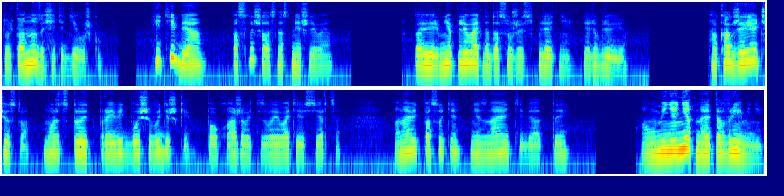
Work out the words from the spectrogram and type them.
Только оно защитит девушку. И тебя, послышалось насмешливое. Поверь, мне плевать на досужие сплетни. Я люблю ее. А как же ее чувства? Может, стоит проявить больше выдержки, поухаживать, завоевать ее сердце? Она ведь, по сути, не знает тебя, а ты... А у меня нет на это времени.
